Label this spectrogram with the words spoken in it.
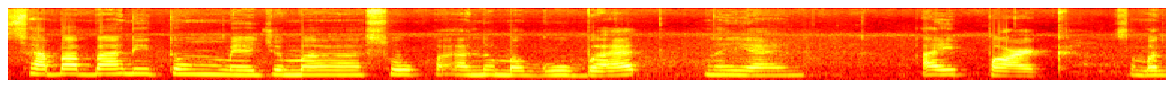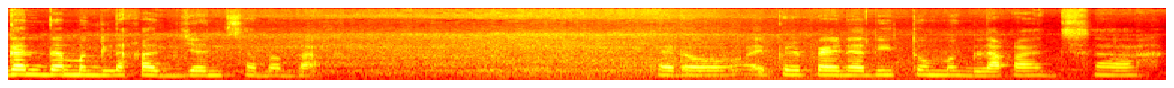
Sa baba nitong medyo masuka, ano, magubat na yan, ay park. So, maganda maglakad dyan sa baba. Pero, I prepare na dito maglakad sa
